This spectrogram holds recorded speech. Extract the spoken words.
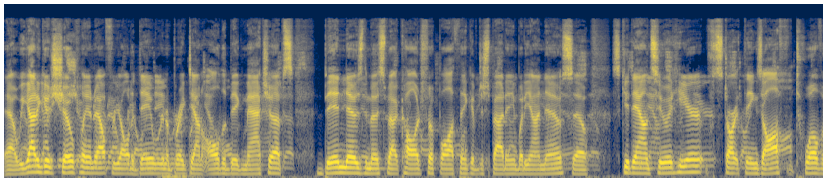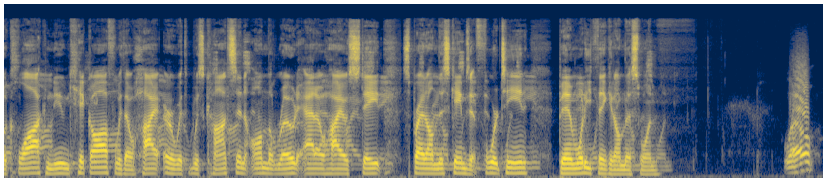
Yeah, we uh, got a good show planned out for y'all today. We're going to break down all the big matchups. Ben knows the most about college football, I think, of just about anybody I know. So let's get down to it here. Start things off 12 o'clock noon kickoff with Ohio or with Wisconsin on the road at Ohio State. Spread on this game's at 14. Ben, what are you thinking on this one? Well,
